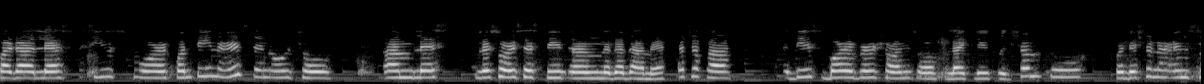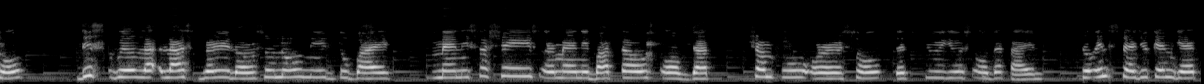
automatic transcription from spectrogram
para less use for containers and also um, less resources din ang nagagamit. At saka, these bar versions of like liquid shampoo, conditioner, and soap, this will la- last very long. So no need to buy many sachets or many bottles of that shampoo or soap that you use all the time. So instead, you can get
